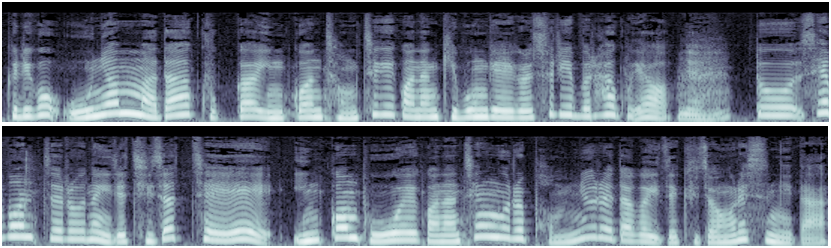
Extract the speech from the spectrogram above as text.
그리고 5년마다 국가인권정책에 관한 기본계획을 수립을 하고요. 네. 또 세 번째로는 이제 지자체의 인권 보호에 관한 책무를 법률에다가 이제 규정을 했습니다.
